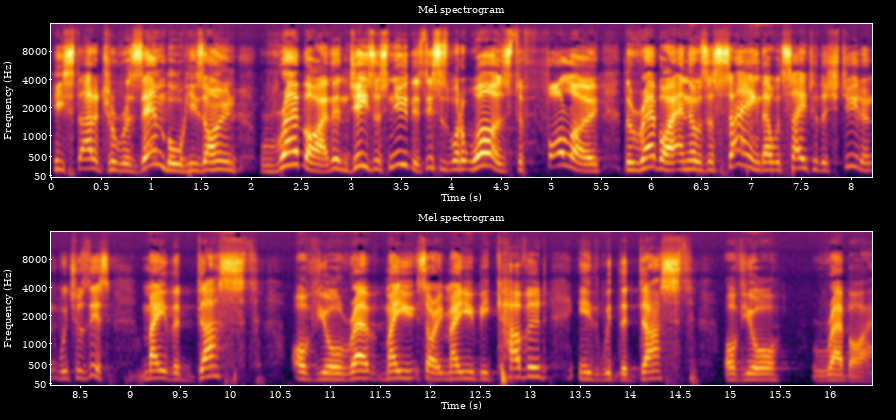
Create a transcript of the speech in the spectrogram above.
he started to resemble his own rabbi. Then Jesus knew this. This is what it was to follow the rabbi. And there was a saying they would say to the student, which was this May the dust of your rab- may you sorry may you be covered with the dust of your rabbi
